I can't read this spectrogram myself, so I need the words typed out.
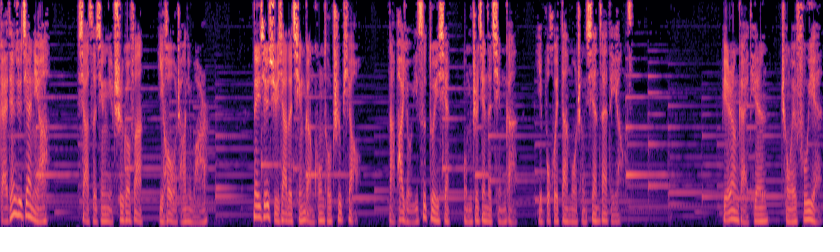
改天去见你啊，下次请你吃个饭，以后我找你玩儿。那些许下的情感空头支票，哪怕有一次兑现，我们之间的情感也不会淡漠成现在的样子。别让改天成为敷衍，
